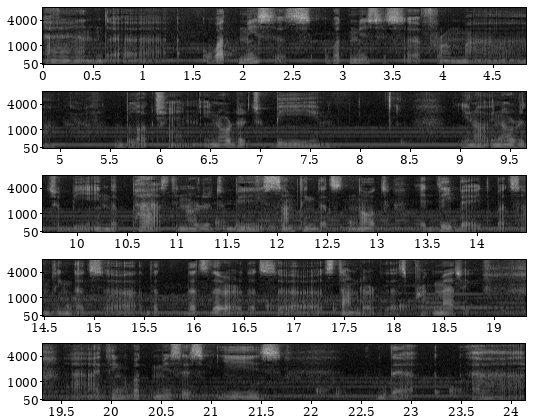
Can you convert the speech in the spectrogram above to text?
And uh, what misses, what misses uh, from uh, blockchain in order to be, you know, in order to be in the past, in order to be something that's not a debate, but something that's uh, that that's there, that's uh, standard, that's pragmatic. Uh, I think what misses is the uh,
